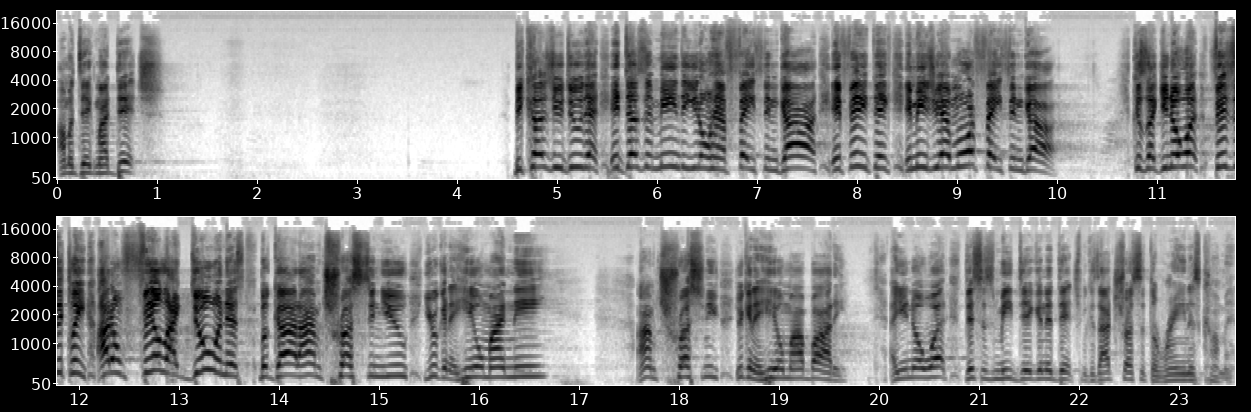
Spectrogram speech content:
I'm gonna dig my ditch. Because you do that, it doesn't mean that you don't have faith in God. If anything, it means you have more faith in God. Because, like, you know what? Physically, I don't feel like doing this, but God, I'm trusting you. You're going to heal my knee. I'm trusting you. You're going to heal my body. And you know what? This is me digging a ditch because I trust that the rain is coming.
